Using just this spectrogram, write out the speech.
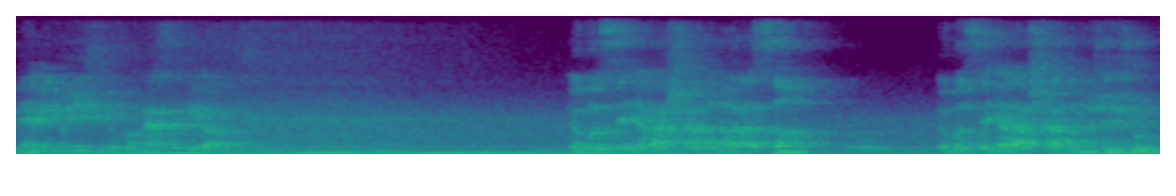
Lembre que o desvio começa aqui, ó. Eu vou ser relaxado na oração eu vou ser relaxado no jejum,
